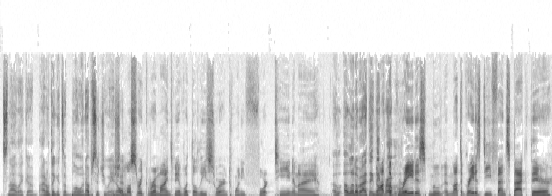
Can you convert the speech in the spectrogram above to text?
It's not like a. I don't think it's a blow it up situation. It almost like reminds me of what the Leafs were in 2014. Am I a, a little bit? I think not probably, the greatest move, not the greatest defense back there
